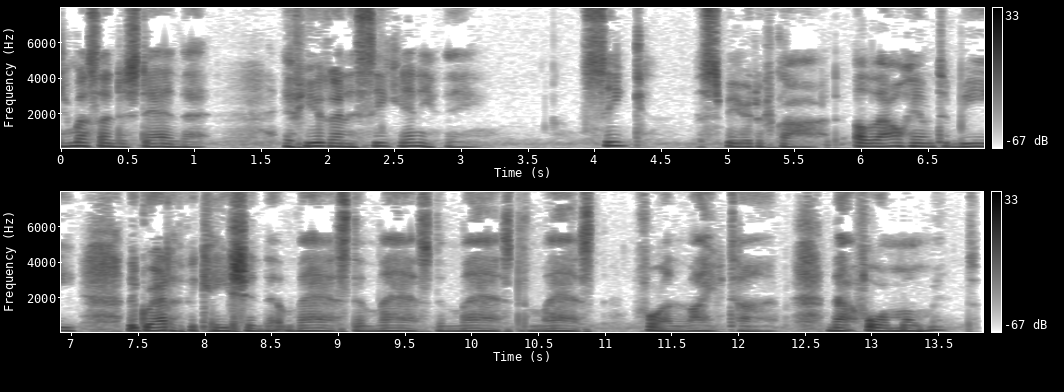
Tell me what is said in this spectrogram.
You must understand that if you're going to seek anything, seek the Spirit of God. Allow Him to be the gratification that lasts and lasts and lasts and lasts for a lifetime, not for a moment.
